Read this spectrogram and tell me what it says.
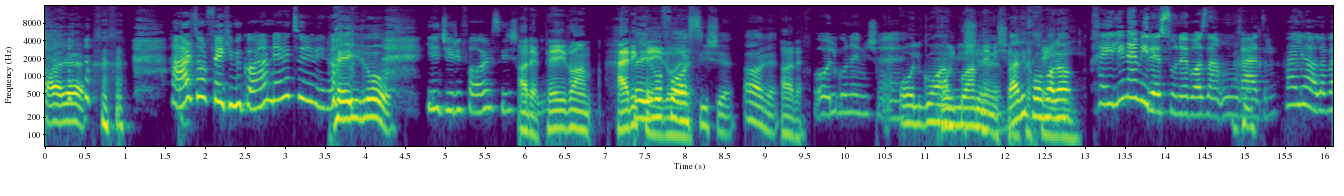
آره. هر طور فکر می‌کنم نمی‌تونیم اینو پیرو. یه جوری فارسیش آره پیرو هم هری پیرو فارسیشه. آره. آره. الگو نمیشه. الگو هم, الگو هم نمیشه. ولی خب حالا خیلی نمیرسونه بازم اونقدر. ولی حالا به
